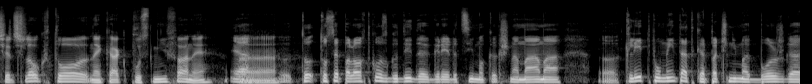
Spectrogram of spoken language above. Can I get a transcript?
če človek to nekako posnifa, ne, Ja, uh, to, to se pa lahko zgodi, da gre recimo kakšna mama uh, klet pometati, ker pač nima boljšega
